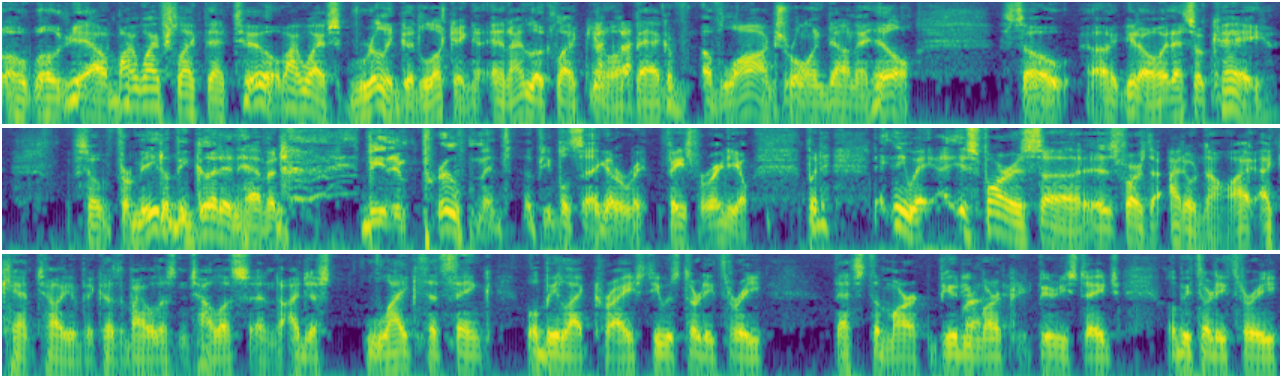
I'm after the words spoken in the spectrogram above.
Oh well, yeah. My wife's like that too. My wife's really good looking, and I look like you know a bag of, of logs rolling down a hill. So uh, you know that's okay. So for me, it'll be good in heaven. be an improvement. People say I got a face for radio, but anyway, as far as uh, as far as the, I don't know, I, I can't tell you because the Bible doesn't tell us, and I just like to think we'll be like Christ. He was thirty three. That's the mark, beauty right. mark, beauty stage. We'll be 33.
